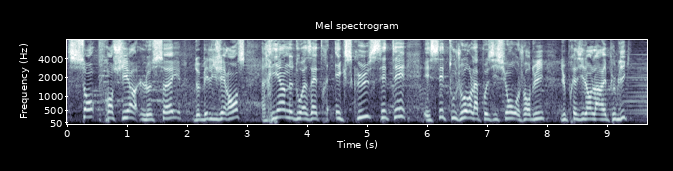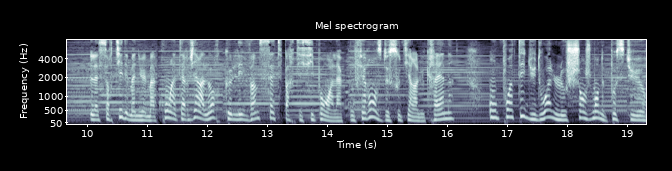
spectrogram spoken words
sans franchir le seuil de belligérance. Rien ne doit être exclu. C'était et c'est toujours la position aujourd'hui du président de la République. La sortie d'Emmanuel Macron intervient alors que les 27 participants à la conférence de soutien à l'Ukraine ont pointé du doigt le changement de posture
